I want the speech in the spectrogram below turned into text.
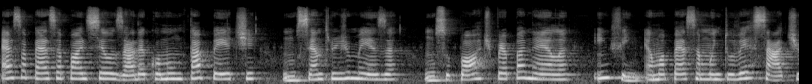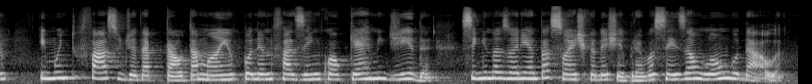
Essa peça pode ser usada como um tapete, um centro de mesa, um suporte para panela, enfim, é uma peça muito versátil e muito fácil de adaptar ao tamanho, podendo fazer em qualquer medida, seguindo as orientações que eu deixei para vocês ao longo da aula.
